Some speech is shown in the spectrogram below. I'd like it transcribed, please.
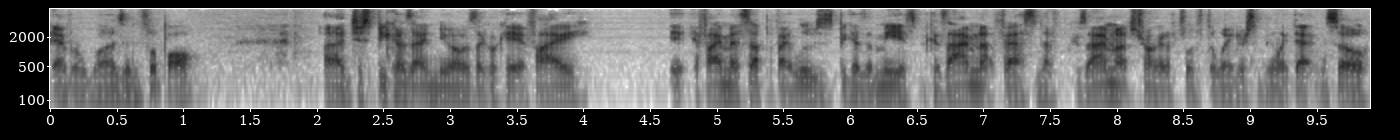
ever was in football. Uh, just because I knew I was like, okay, if I if I mess up, if I lose, it's because of me. It's because I'm not fast enough, because I'm not strong enough to lift the weight or something like that. And so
